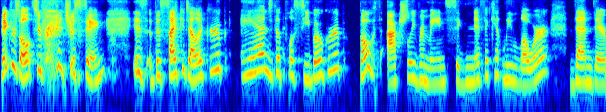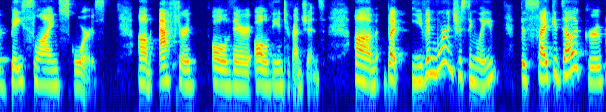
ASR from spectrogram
big result, super interesting, is the psychedelic group and the placebo group both actually remain significantly lower than their baseline scores um, after all of their all of the interventions um, but even more interestingly the psychedelic group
